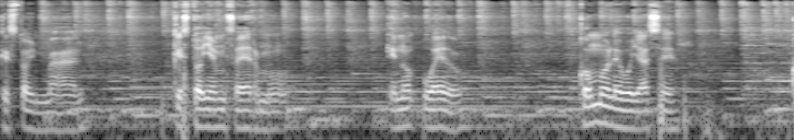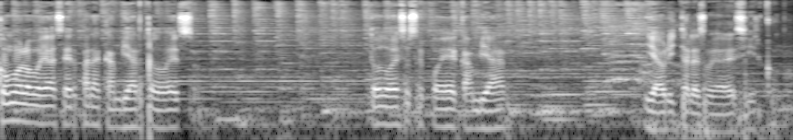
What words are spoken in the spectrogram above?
que estoy mal, que estoy enfermo, que no puedo. ¿Cómo le voy a hacer? ¿Cómo lo voy a hacer para cambiar todo eso? Todo eso se puede cambiar y ahorita les voy a decir cómo.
